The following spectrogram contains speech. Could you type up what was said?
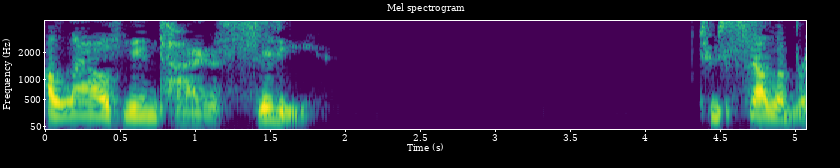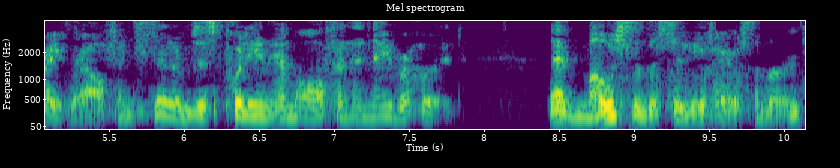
allows the entire city to celebrate Ralph instead of just putting him off in a neighborhood that most of the city of Harrisonburg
